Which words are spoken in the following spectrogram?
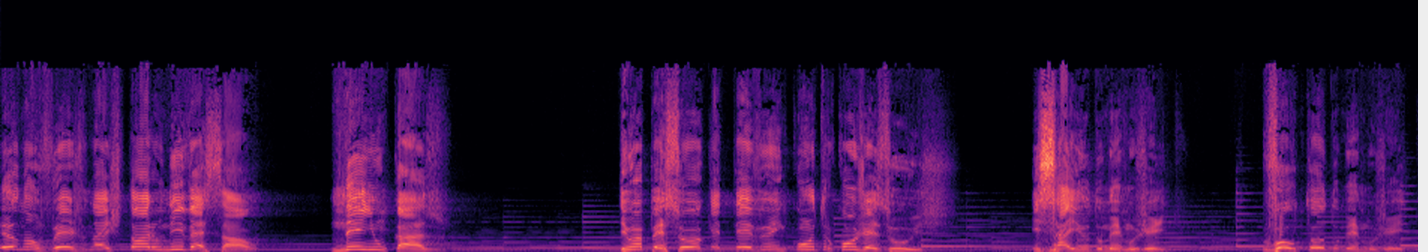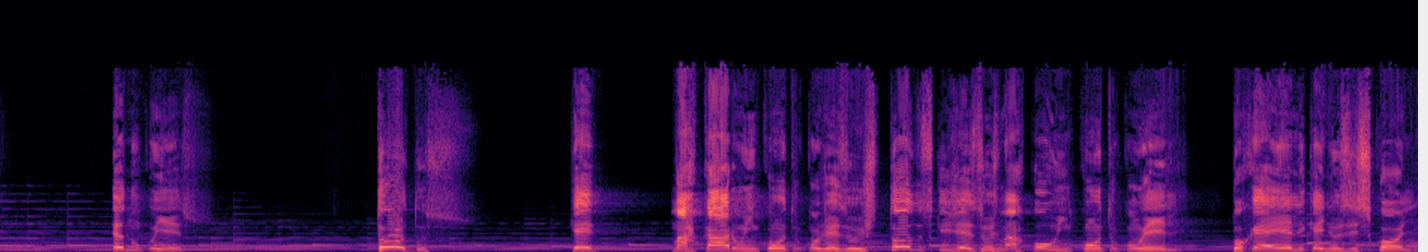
eu não vejo na história universal nenhum caso de uma pessoa que teve um encontro com Jesus e saiu do mesmo jeito, voltou do mesmo jeito. Eu não conheço. Todos que marcaram um encontro com Jesus, todos que Jesus marcou um encontro com Ele, porque é Ele quem nos escolhe.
